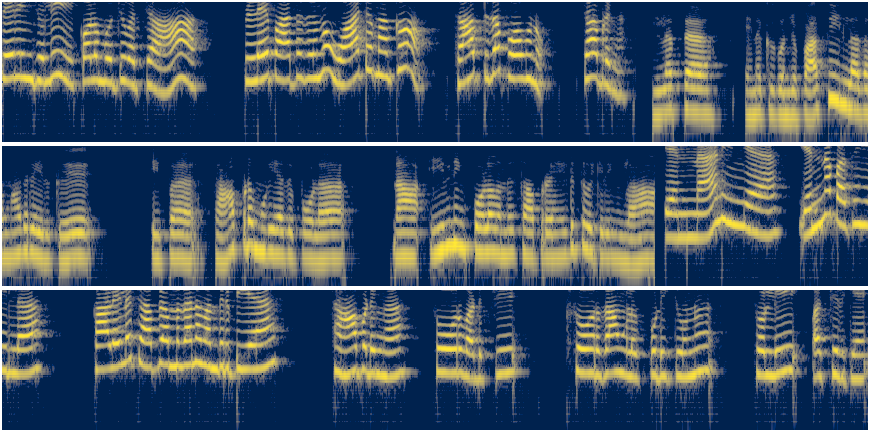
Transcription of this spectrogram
சரின்னு சொல்லி குழம்பு வச்சு வச்சா பிள்ளை பார்த்ததுமே ஓட்டமாக்கும் சாப்பிட்டு தான் போகணும். சாப்பிடுங்க. இல்லத்த எனக்கு கொஞ்சம் பசி இல்லாத மாதிரி இருக்கு. இப்போ சாப்பிட முடியாது போல. நான் ஈவினிங் போல வந்து சாப்பிட்றேன். எடுத்து வைக்கிறீங்களா? என்ன நீங்க? என்ன பசி இல்ல? காலையில சாப்பிடாம தானே வந்திருப்பிய? சாப்பிடுங்க. சோறு வடிச்சு சோறு தான் உங்களுக்கு பிடிக்கும்னு சொல்லி வச்சிருக்கேன்.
